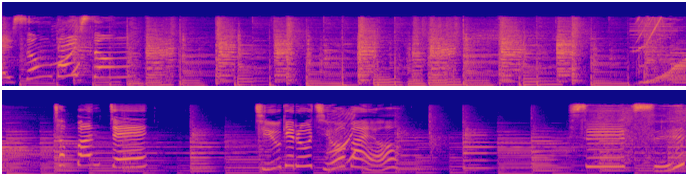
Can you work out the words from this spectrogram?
알쏭달쏭. 첫 번째 지우개로 지워봐요. 쓱쓱.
